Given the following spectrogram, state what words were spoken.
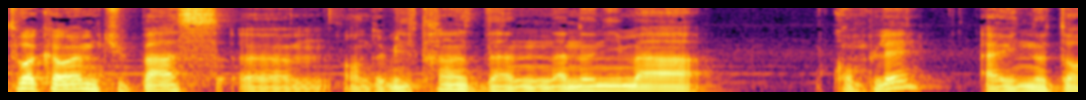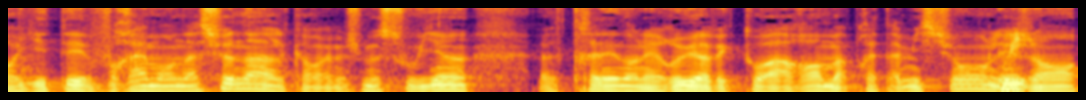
Toi, quand même, tu passes euh, en 2013 d'un anonymat complet à une notoriété vraiment nationale quand même. Je me souviens euh, traîner dans les rues avec toi à Rome après ta mission. Les gens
